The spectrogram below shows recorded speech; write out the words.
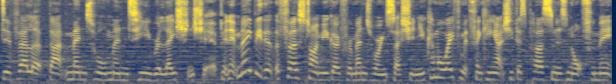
develop that mentor mentee relationship. And it may be that the first time you go for a mentoring session, you come away from it thinking, actually, this person is not for me.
